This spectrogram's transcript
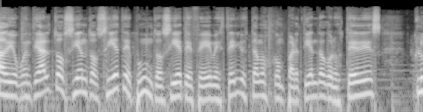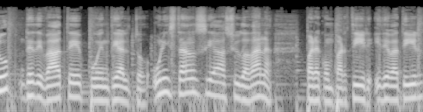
Radio Puente Alto 107.7 FM Estéreo estamos compartiendo con ustedes Club de Debate Puente Alto, una instancia ciudadana para compartir y debatir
